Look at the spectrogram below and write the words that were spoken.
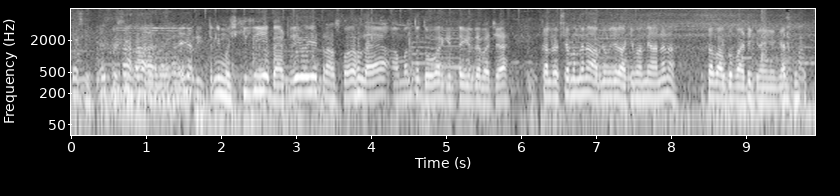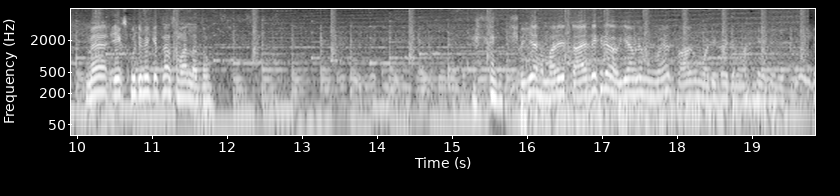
इतनी मुश्किल से ये बैटरी को ये ट्रांसफॉर्मर लाया अमन तो दो बार गिरते गिरते बचा है। कल रक्षाबंधन है आपने मुझे राखी बांधने आना ना तो तब आपको पार्टी कराएँगे कल। मैं एक स्कूटी में कितना सामान लाता हूँ? भैया हमारे टायर देख रहे हो? भैया हमने मंगवाया थार को मॉडिफाई करवाने के लिए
